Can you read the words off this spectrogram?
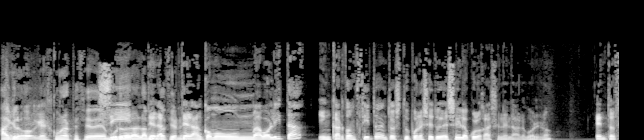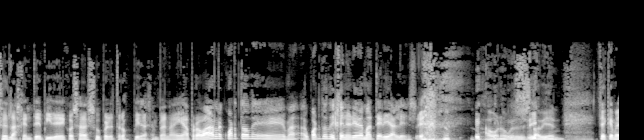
Ah, que, lo- que es como una especie de Sí, muro de las te, da- lamentaciones. te dan como una bolita y un cartoncito, entonces tú pones tu deseo y lo cuelgas en el árbol, ¿no? Entonces la gente pide cosas súper tróspidas, en plan ahí, aprobar el cuarto de, el cuarto de ingeniería de materiales. Ah, bueno, pues Sí. está bien. Dice que me,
